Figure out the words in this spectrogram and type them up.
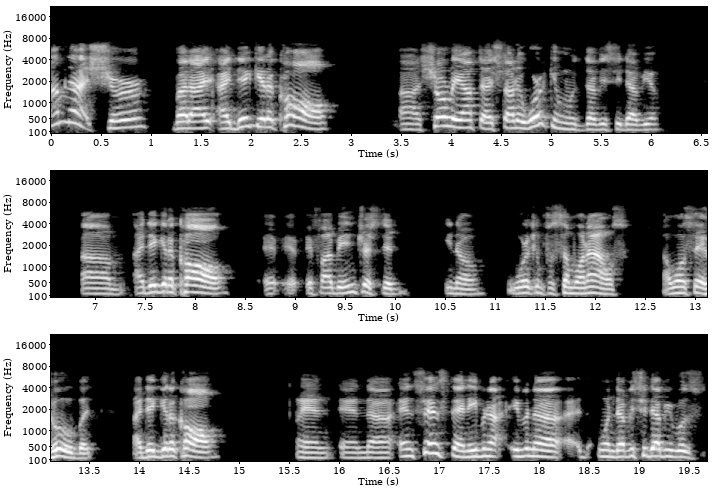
I'm not sure, but I I did get a call uh, shortly after I started working with WCW. Um, I did get a call if, if I'd be interested, you know, working for someone else. I won't say who, but I did get a call, and and uh, and since then, even uh, even uh, when WCW was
